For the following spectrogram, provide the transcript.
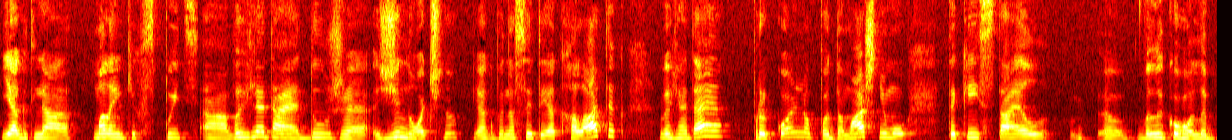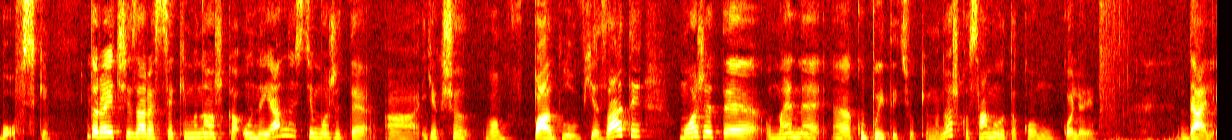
як для маленьких спиць. Виглядає дуже жіночно, якби носити як халатик. Виглядає прикольно по-домашньому такий стайл е, великого Лебовськи. До речі, зараз ця кімоношка у наявності можете, якщо вам впадлу в'язати, можете у мене е, купити цю кімоношку саме у такому кольорі. Далі.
